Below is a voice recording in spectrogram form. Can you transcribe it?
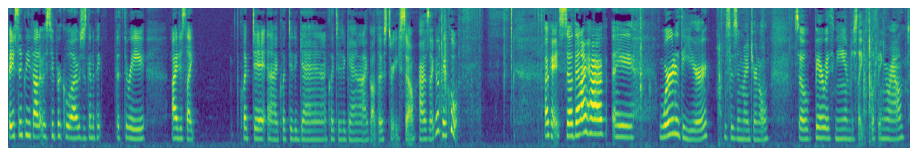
basically thought it was super cool. I was just to pick the three. I just like clicked it and I clicked it again and I clicked it again and I got those three. So I was like, okay, cool. Okay, so then I have a word of the year. This is in my journal. So bear with me. I'm just like flipping around.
